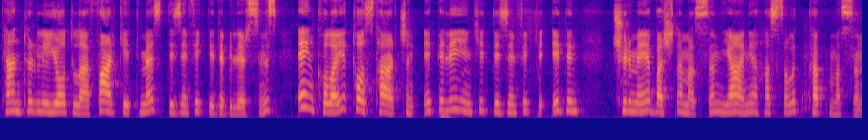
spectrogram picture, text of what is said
tentürlü yodla fark etmez dezenfekte edebilirsiniz. En kolayı toz tarçın. Epeleyin ki dezenfekte edin. Çürümeye başlamasın. Yani hastalık kapmasın.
